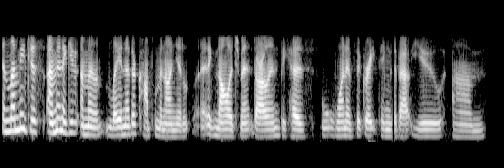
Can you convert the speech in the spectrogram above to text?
And let me just I'm going to give I'm going to lay another compliment on you acknowledgement darling because one of the great things about you um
